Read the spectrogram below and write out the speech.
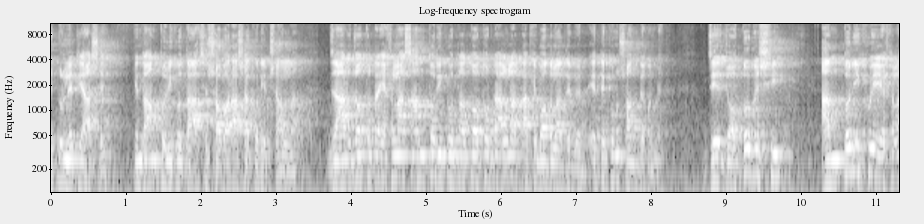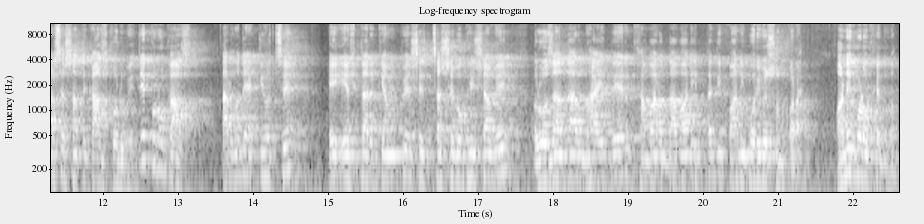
একটু লেটে আসে, কিন্তু আন্তরিকতা আছে সবার, আশা করি ইনশাআল্লাহ। যার যতটা এখলাস, আন্তরিকতা, ততটা আল্লাহ তাকে বদলা দেবেন, এতে কোনো সন্দেহ নেই। যে যত বেশি আন্তরিক হয়ে এখলাসের সাথে কাজ করবে, যে কোনো কাজ, তার মধ্যে একটি হচ্ছে এই ইফতার ক্যাম্পে স্বেচ্ছাসেবক হিসাবে রোজাদার ভাইদের খাবার, দাবার ইত্যাদি পানি পরিবেশন করা অনেক বড় খেদমত।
